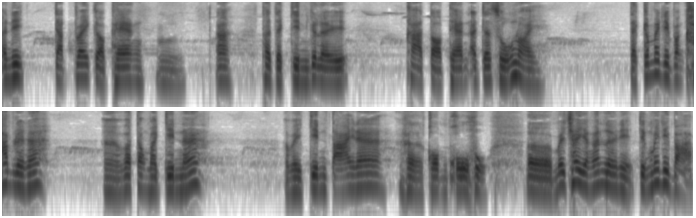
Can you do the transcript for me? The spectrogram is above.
อันนี้จัดไว้กับแพง อืมอะถ้าจะกินก็เลย ค่าตอบแทนอาจจะสูงหน่อย แต่ก็ไม่ได้บังคับเลยนะว่าต้องมากินนะไม่กินตายนะเออข่มขู่ไม่ใช่อย่างนั้นเลยนี่จึงไม่ได้บาป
